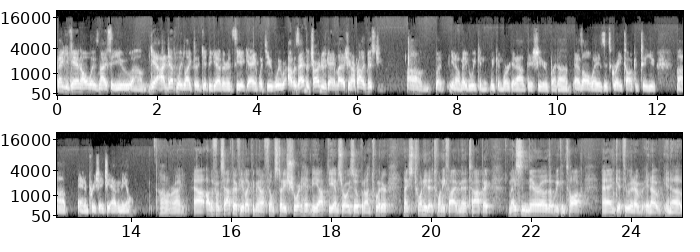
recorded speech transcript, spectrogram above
Thank you, Ken. Always nice of you. Um, yeah, I definitely like to get together and see a game with you. We were, I was at the Chargers game last year. I probably missed you, um, but you know maybe we can we can work it out this year. But uh, as always, it's great talking to you, uh, and appreciate you having me on. All right. Uh, other folks out there, if you'd like to be on a film study short, hit me up. DMs are always open on Twitter. Nice 20 to 25 minute topic, nice and narrow that we can talk and get through it in a, in a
